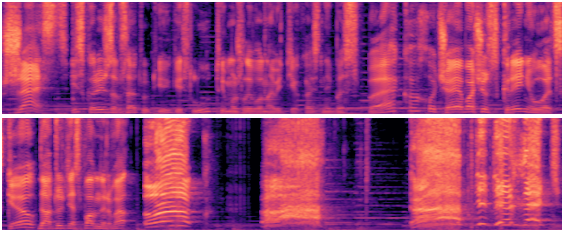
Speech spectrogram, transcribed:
Жесть. І скоріш за все, тут є якийсь лут, і можливо навіть якась небезпека. Хоча я бачу скриню, let's go. Да, тут є спавнер вел. Ок! А! А! Геть!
